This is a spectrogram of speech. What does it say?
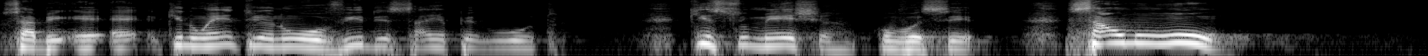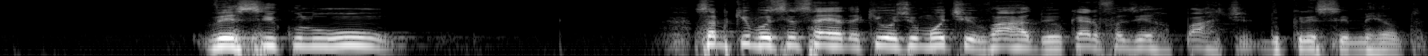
Sabe, é, é, que não entre num ouvido e saia pelo outro. Que isso mexa com você. Salmo 1, versículo 1. Sabe que você saia daqui hoje motivado, eu quero fazer parte do crescimento.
